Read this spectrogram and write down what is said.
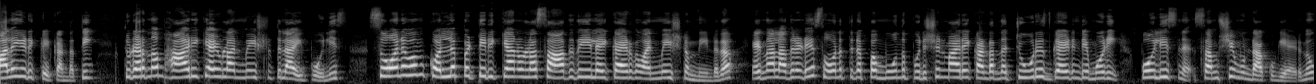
മലയിടുക്കിൽ കണ്ടെത്തി. തുടർന്ന് ഭാര്യയ്ക്കായുള്ള അന്വേഷണത്തിലായി പോലീസ്. സോനവും കൊല്ലപ്പെട്ടിരിക്കാനുള്ള സാധ്യതയിലേക്കായിരുന്നു അന്വേഷണം നീണ്ടത്. എന്നാൽ അതിനിടെ സോനത്തിനൊപ്പം മൂന്ന് പുരുഷന്മാരെ കണ്ടെന്ന ടൂറിസ്റ്റ് ഗൈഡിന്റെ മൊഴി പോലീസിന് സംശയമുണ്ടാക്കുകയായിരുന്നു.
